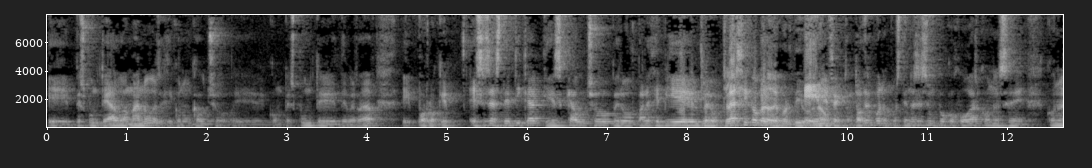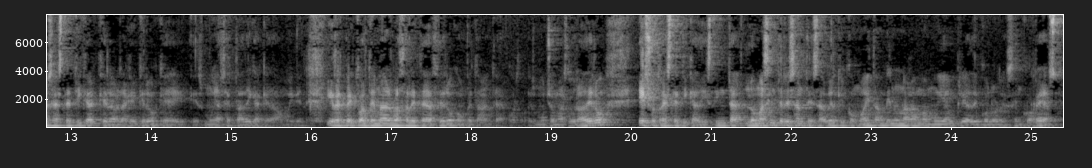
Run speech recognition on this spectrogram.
eh, pespunteado a mano, es decir, con un caucho eh, con pespunte de verdad, eh, por lo que es esa estética que es caucho, pero parece piel, pero... Clásico, pero deportivo, En efecto. Entonces, bueno, pues tienes ese un poco jugar con, ese, con esa estética que la verdad que creo que, que es muy acertada y que ha quedado muy bien. Y respecto al tema del brazalete de acero, completamente de acuerdo. Es mucho más duradero, es otra estética distinta. Lo más interesante es saber que como hay también una gama muy amplia de colores en correas,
